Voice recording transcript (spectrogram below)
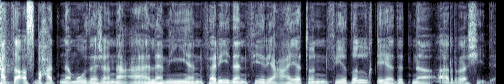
حتى أصبحت نموذجا عالميا فريدا في رعاية في ظل قيادتنا الرشيدة.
